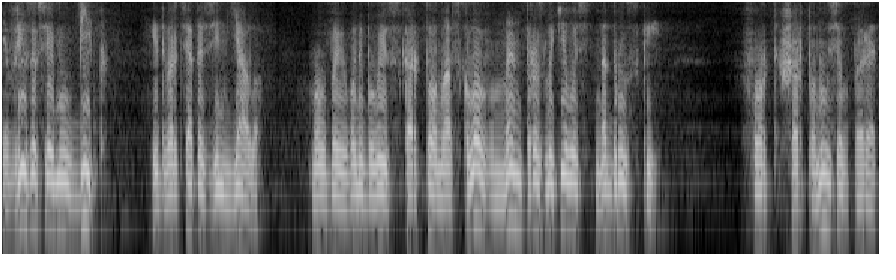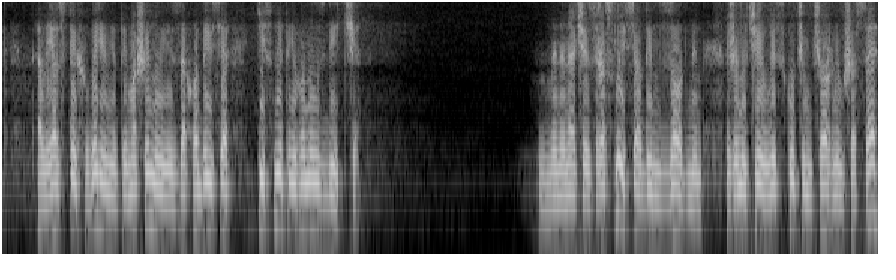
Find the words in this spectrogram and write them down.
Я врізався йому в бік, і дверцята зім'яло, мов би вони були з картону, а скло в мент розлетілось на друзки. Форд шарпонувся вперед, але я встиг вирівняти машину і заходився тіснити його на узбіччя. Ми неначе зрослися один з одним, женучи лискучим чорним шосе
